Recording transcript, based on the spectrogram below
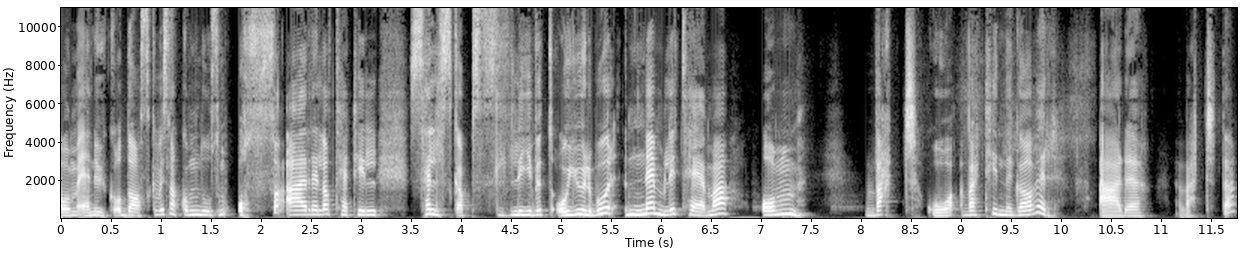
om en uke, og da skal vi snakke om noe som også er relatert til selskapslivet og julebord, nemlig tema om vert- og vertinnegaver. Er det verdt det?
